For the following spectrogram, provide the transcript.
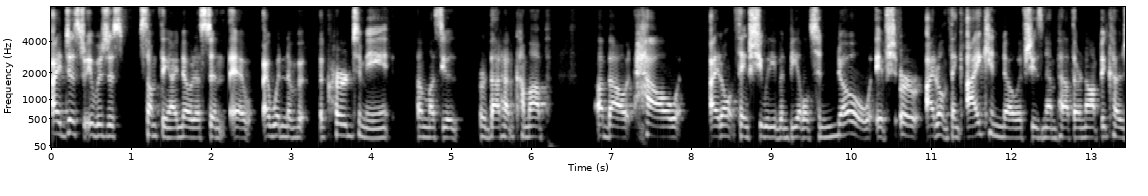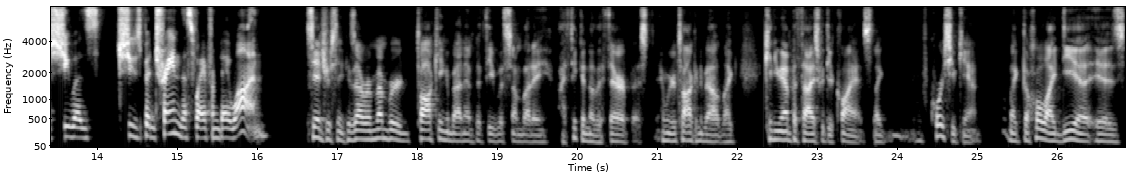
I just, it was just something I noticed and it, I wouldn't have occurred to me unless you or that had come up about how I don't think she would even be able to know if, she, or I don't think I can know if she's an empath or not because she was, she's been trained this way from day one. It's interesting because I remember talking about empathy with somebody, I think another therapist, and we were talking about like, can you empathize with your clients? Like, of course you can. Like, the whole idea is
